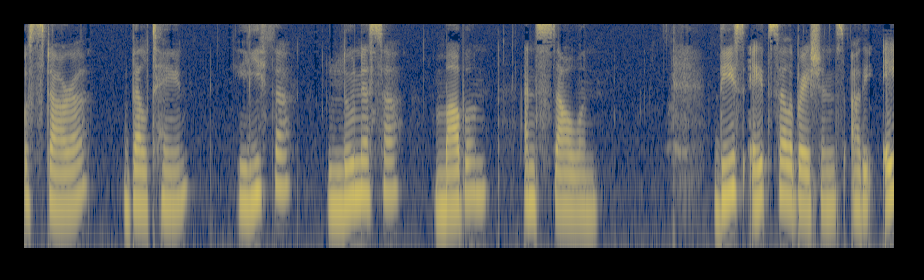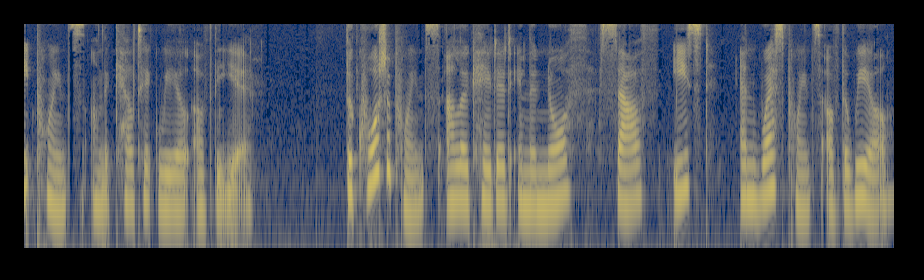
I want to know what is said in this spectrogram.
Ostara, Beltane, Litha, Lunasa, Mabon, and Samhain. These eight celebrations are the eight points on the Celtic wheel of the year. The quarter points are located in the north, south, east, and west points of the wheel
